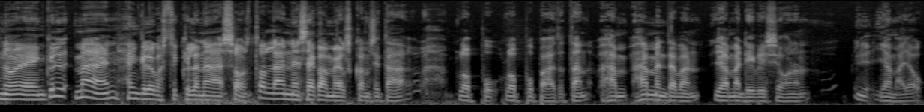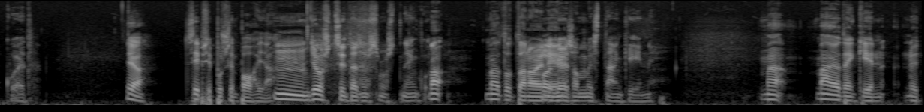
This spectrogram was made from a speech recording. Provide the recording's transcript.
No en kyllä, mä en henkilökohtaisesti kyllä näe. Se on tuon lännen sekamelskan sitä loppu, loppupäätä, tämän häm, hämmentävän jämädivisioonan jämäjoukkueet. Joo, sipsipussin pohjaa. Mm, just sitä semmoista niin kuin, no, mä, tota noin, oikein niin, on mistään kiinni. Mä, mä jotenkin nyt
